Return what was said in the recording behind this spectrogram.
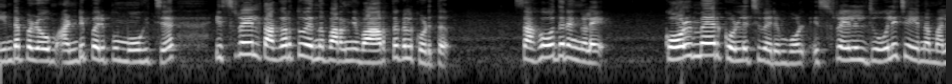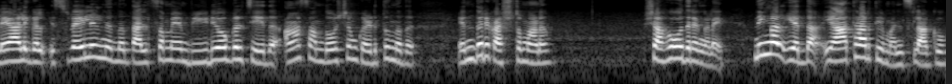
ഈന്തപ്പഴവും അണ്ടിപ്പരിപ്പും മോഹിച്ച് ഇസ്രയേൽ തകർത്തു എന്ന് പറഞ്ഞ് വാർത്തകൾ കൊടുത്ത് സഹോദരങ്ങളെ കോൾമേർ കൊള്ളിച്ചു വരുമ്പോൾ ഇസ്രയേലിൽ ജോലി ചെയ്യുന്ന മലയാളികൾ ഇസ്രയേലിൽ നിന്ന് തത്സമയം വീഡിയോകൾ ചെയ്ത് ആ സന്തോഷം കെടുത്തുന്നത് എന്തൊരു കഷ്ടമാണ്. സഹോദരങ്ങളെ നിങ്ങൾ യഥാ- യാഥാർത്ഥ്യം മനസ്സിലാക്കൂ.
